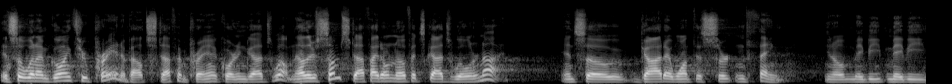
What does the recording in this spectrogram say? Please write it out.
And so when I'm going through praying about stuff, I'm praying according to God's will. Now, there's some stuff I don't know if it's God's will or not. And so, God, I want this certain thing. You know, maybe, maybe,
